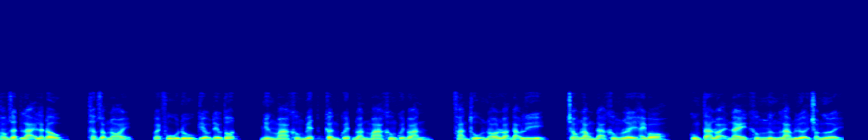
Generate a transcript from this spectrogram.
phong giật lại lắc đầu, thấp giọng nói, quách phù đủ kiểu đều tốt, nhưng mà không biết cần quyết đoán mà không quyết đoán, phản thụ nó loạn đạo lý, trong lòng đã không lấy hay bỏ, cùng ta loại này không ngừng làm lựa chọn người,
